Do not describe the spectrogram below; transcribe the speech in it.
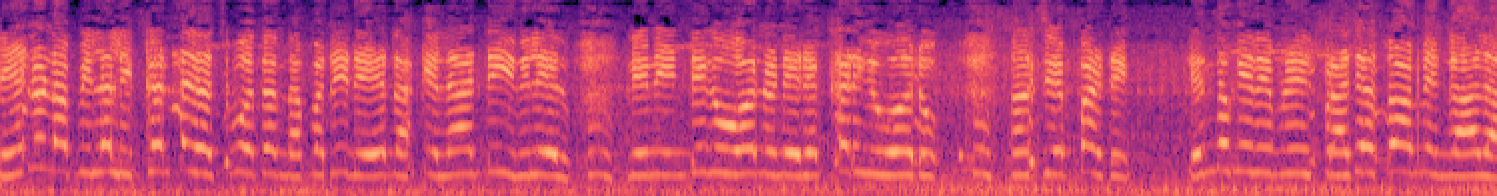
నేను నా పిల్లలు ఇక్కడనే చచ్చిపోతాను తప్ప నేను నాకు ఎలాంటి ఇది లేదు. నేను ఇంటికి పోను నేను ఎక్కడికి పోను. చెప్పండి. ఎందుకు ఇది ప్రజాస్వామ్యం కాదా?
